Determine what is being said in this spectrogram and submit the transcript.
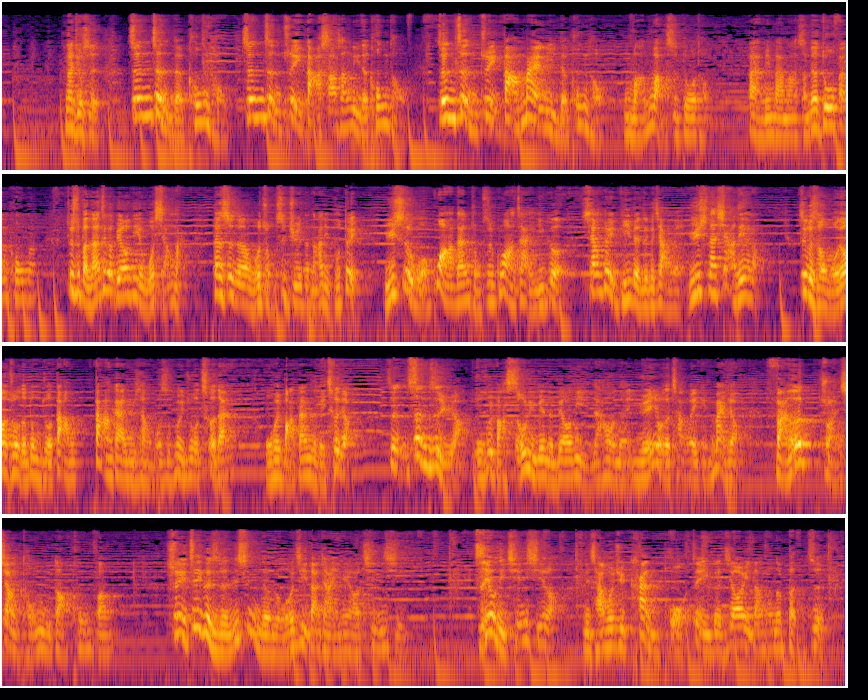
那就是真正的空头，真正最大杀伤力的空头，真正最大卖力的空头，往往是多头。大家明白吗？什么叫多翻空啊？就是本来这个标的我想买，但是呢，我总是觉得哪里不对，于是我挂单总是挂在一个相对低的这个价位，于是它下跌了。这个时候我要做的动作大大概率上我是会做撤单，我会把单子给撤掉，甚甚至于啊，我会把手里面的标的，然后呢原有的仓位给卖掉，反而转向投入到空方。所以这个人性的逻辑大家一定要清晰，只有你清晰了，你才会去看破这一个交易当中的本质。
